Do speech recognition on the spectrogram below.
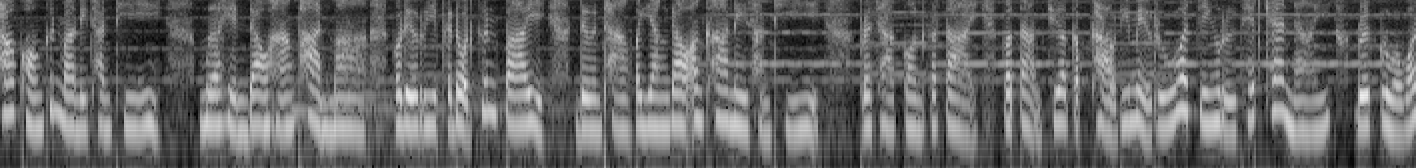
ข้าวของขึ้นมาในทันที เมื่อเห็นดาวหางผ่านมา ก็ได้รีบกระโดดขึ้นไป เดินทางไปยังดาวอังคารในทันที ประชากรกระต่ายก็ต่างเชื่อกับข่าวที่ไม่รู้ว่าจริงหรือเท็จแค่ไหน โดยกลัวว่า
